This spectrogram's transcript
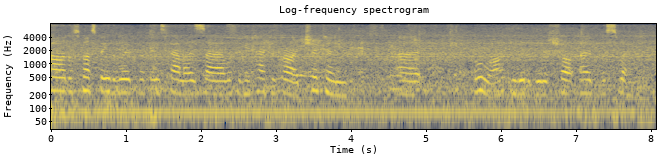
Oh, this must be the work that these fellas uh, with the Kentucky Fried Chicken. Uh, oh, I can get a better shot over this way.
